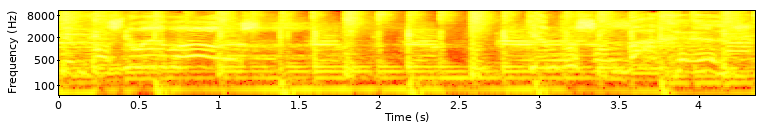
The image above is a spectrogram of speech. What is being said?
Tiempos nuevos, tiempos salvajes.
